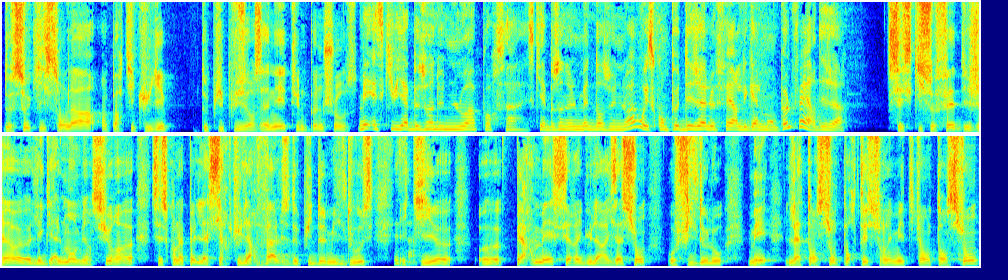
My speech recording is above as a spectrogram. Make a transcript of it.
de ceux qui sont là, en particulier depuis plusieurs années est une bonne chose. Mais est-ce qu'il y a besoin d'une loi pour ça? Est-ce qu'il y a besoin de le mettre dans une loi? Ou est-ce qu'on peut déjà le faire légalement? On peut le faire déjà. C'est ce qui se fait déjà euh, légalement, bien sûr. Euh, c'est ce qu'on appelle la circulaire VALS depuis 2012 et qui euh, permet ces régularisations au fil de l'eau. Mais l'attention portée sur les métiers en tension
